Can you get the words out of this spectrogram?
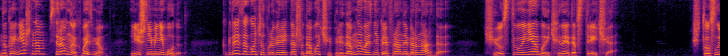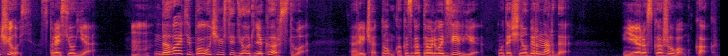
Но, конечно, все равно их возьмем. Лишними не будут. Когда я закончил проверять нашу добычу, передо мной возникли Фран и Бернарда — Чувствую необычная эта встреча. «Что случилось?» — спросил я. М «Давайте поучимся делать лекарства». «Речь о том, как изготавливать зелье», — уточнил Бернардо. «Я расскажу вам, как».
